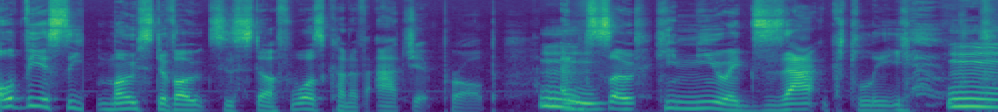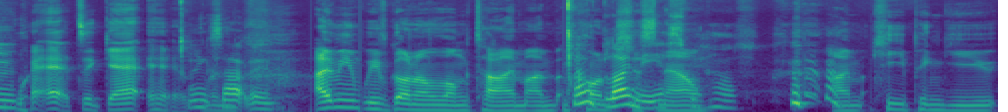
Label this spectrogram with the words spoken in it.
obviously most of Ochs' stuff was kind of agitprop, Mm. and so he knew exactly where to get him. and- Exactly. I mean, we've gone a long time. I'm Oh, conscious blimey, yes, now. I'm keeping you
